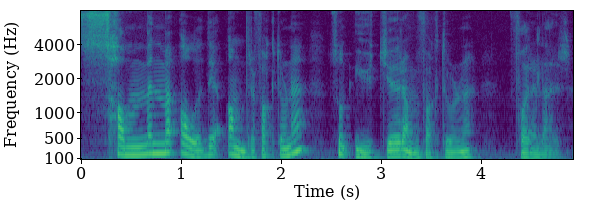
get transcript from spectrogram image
sammen med alle de andre faktorene som utgjør rammefaktorene for en lærer.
